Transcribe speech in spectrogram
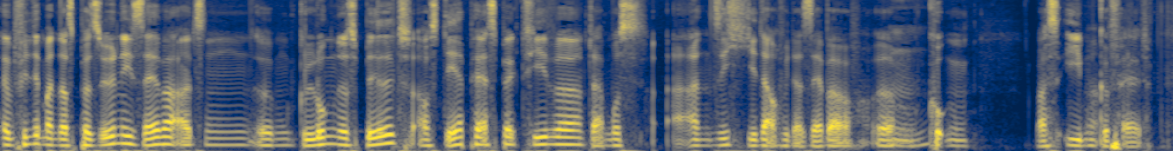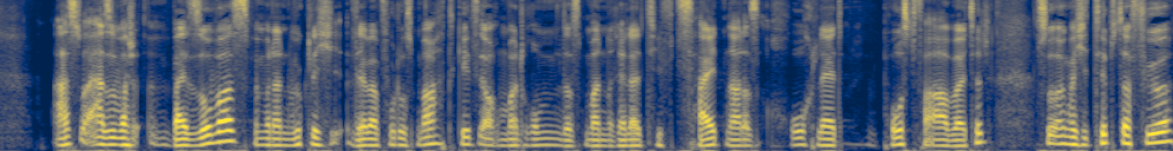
empfindet man das persönlich selber als ein ähm, gelungenes Bild aus der Perspektive? Da muss an sich jeder auch wieder selber ähm, mhm. gucken, was ihm ja. gefällt. Hast du also bei sowas, wenn man dann wirklich selber Fotos macht, geht es ja auch immer darum, dass man relativ zeitnah das auch hochlädt und den Post verarbeitet. Hast du irgendwelche Tipps dafür?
